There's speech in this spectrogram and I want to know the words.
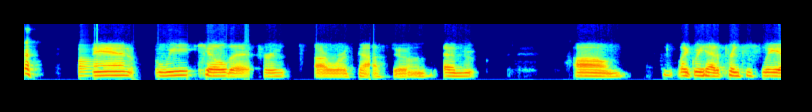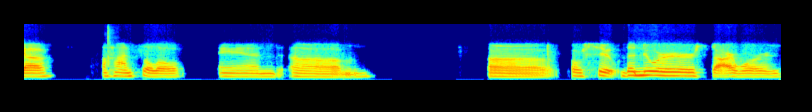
and we killed it for Star Wars costumes. And um like we had a Princess Leia, a Han Solo, and um uh oh shoot, the newer Star Wars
